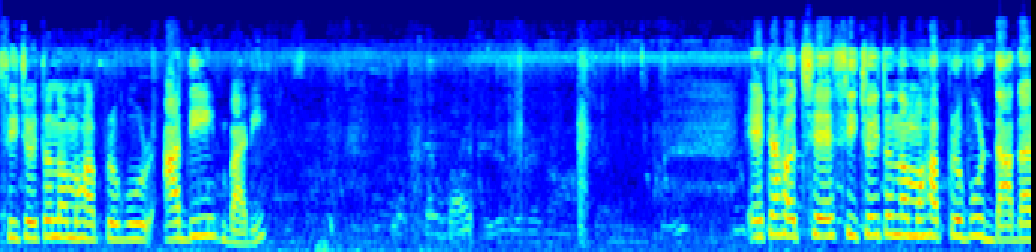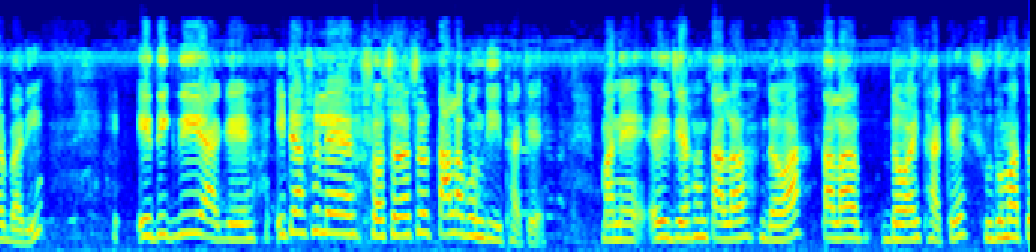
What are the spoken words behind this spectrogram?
শ্রী চৈতন্য মহাপ্রভুর আদি বাড়ি। এটা হচ্ছে শ্রী চৈতন্য মহাপ্রভুর দাদার বাড়ি। এদিক দিয়ে আগে এটা আসলে সচরাচর তালাবন্দি থাকে। মানে এই যে এখন তালা দেওয়া, তালা দেওয়াই থাকে। শুধুমাত্র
